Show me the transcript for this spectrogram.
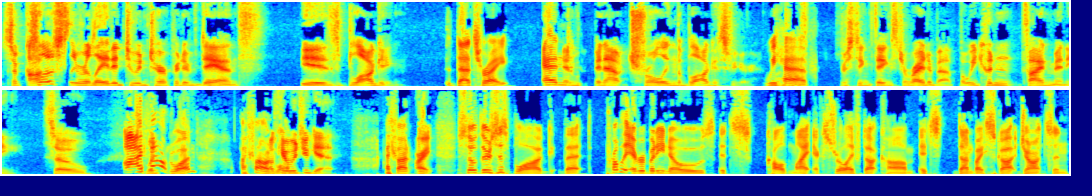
So closely related to interpretive dance is blogging. that's right. And, And we've been out trolling the blogosphere. we have. Interesting things to write about, but we couldn't find many. So, I Would- found one. I found okay, one. what'd you get? I found. All right. So there's this blog that probably everybody knows. It's called myextralife.com. It's done by Scott Johnson.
